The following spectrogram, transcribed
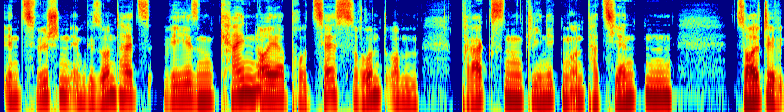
inzwischen im Gesundheitswesen, kein neuer Prozess rund um Praxen, Kliniken und Patienten sollte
